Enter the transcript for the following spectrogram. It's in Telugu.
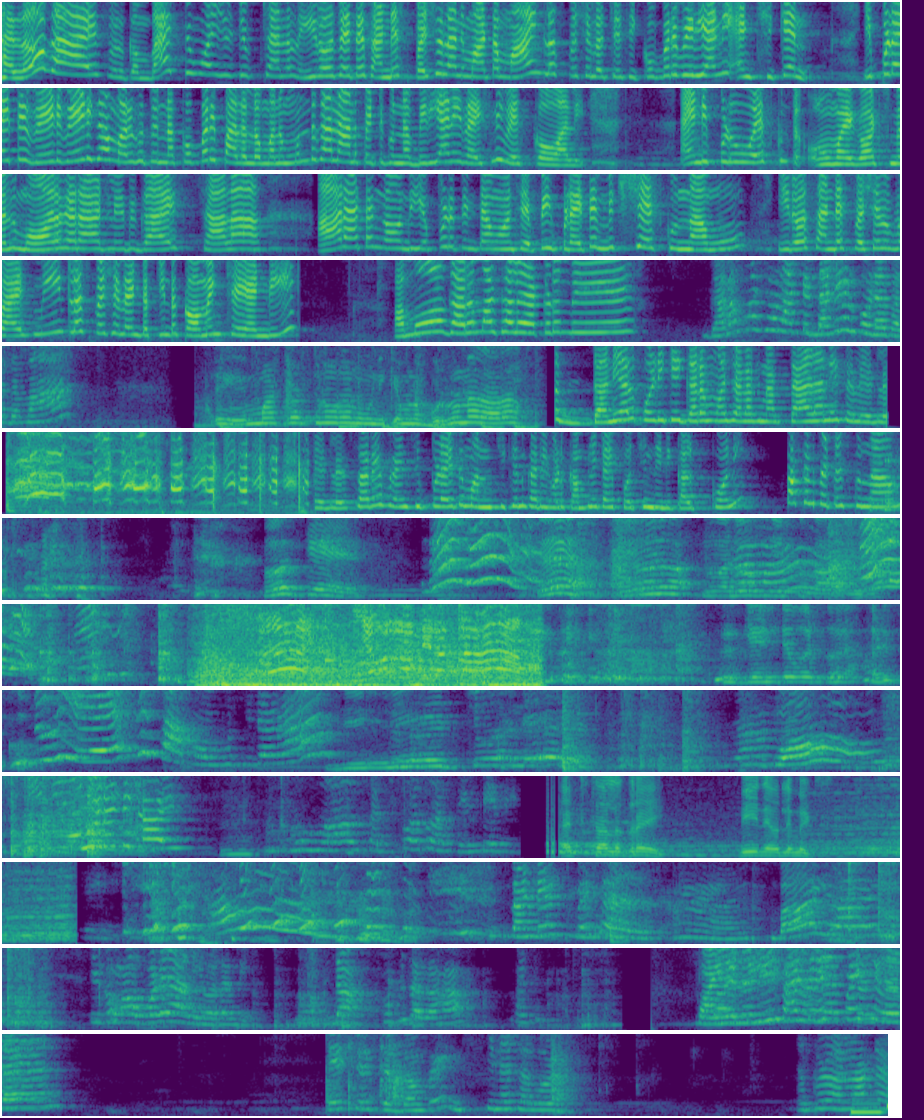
Hello guys welcome back to my YouTube channel ఈ రోజు అయితే సండే స్పెషల్ అనమాట మా ఇంట్లో స్పెషల్ వచ్చేసి కొబ్బరి బిర్యానీ అండ్ చికెన్ ఇప్పుడైతే వేడి వేడిగా మరుగుతున్న కొబ్బరి పాలలో మనం ముందుగా నానబెట్టుకున్న బిర్యానీ రైస్ని వేసుకోవాలి. అండ్ ఇప్పుడు వేసుకుంటా ఓ మై గాడ్ స్మెల్ మామూలుగా రావట్లేదు గాయస్ చాలా ఆరాటంగా ఉంది. ఎప్పుడు తింటామో అని చెప్పి ఇప్పుడైతే మిక్స్ చేసుకుందాము. ఈరోజు సండే స్పెషల్ గాయస్ మీ ఇంట్లో స్పెషల్ ఏంటో కింద కామెంట్ చేయండి. అమ్మో గరం మసాలా ఎక్కడుంది? గరం మసాలా అంటే ధనియాల పొడి పెద్దమ్మా అరే ఏం మాట్లాడుతున్నావురా నువ్వు? నీకేమైనా బుర్రున్నదారా ధనియాల పొడికి గరం మసాలాకి నాకు తేడానే తెలియట్లేదు. తెలియట్లేదు. సరే ఫ్రెండ్స్ ఇప్పుడైతే మనం చికెన్ కర్రీ కూడా కంప్లీట్ అయిపోయింది. దీన్ని కలుపుకొని పక్కన పెట్టేసుకుందాం. ఓకే. ఏ ఏమను నువ్వు చూడండి extra లుద్రై be never limits in your limits. Sunday special bye guys finally Sunday special taste చేద్దాం ఫ్రెండ్స్ తినేసా కూడా ఎప్పుడు అన్నట్టు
